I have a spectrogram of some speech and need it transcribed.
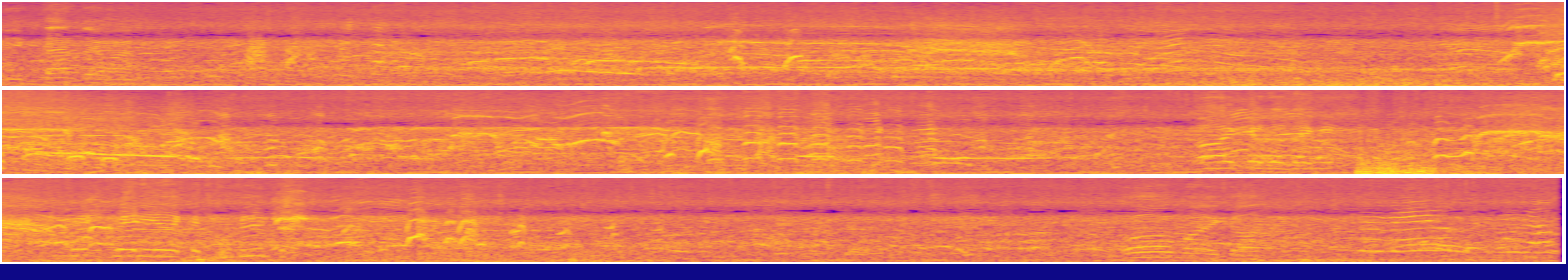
Jongen. Oh, ik heb dat denk ik. Ik, weet niet of ik het gefilmd heb. Oh my god. De wereld is nu aan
